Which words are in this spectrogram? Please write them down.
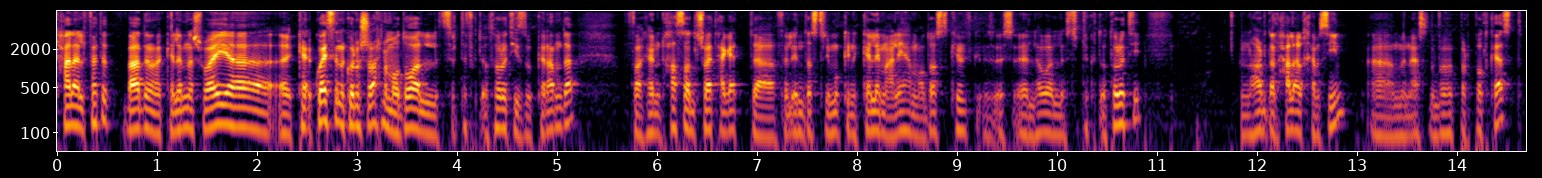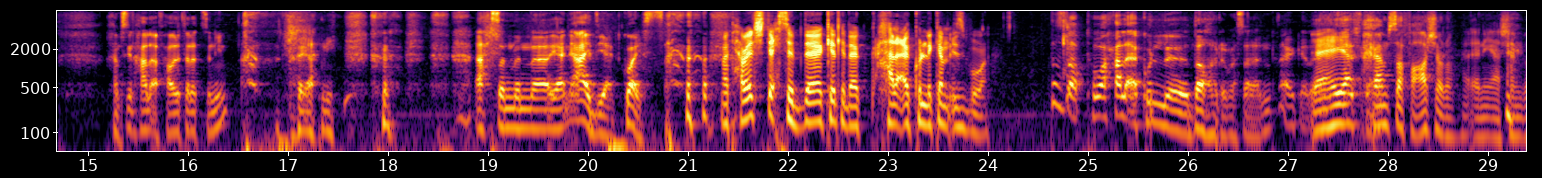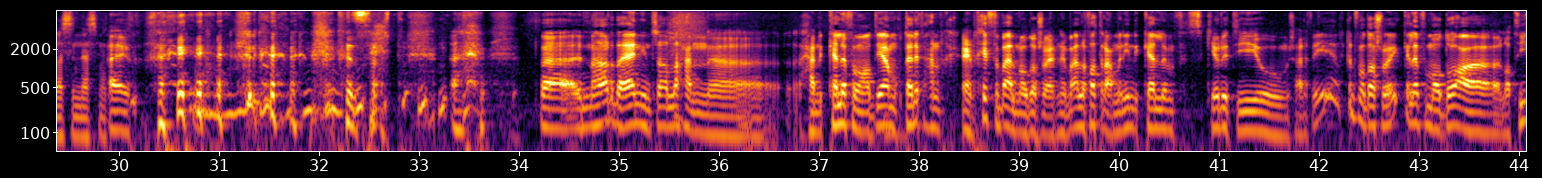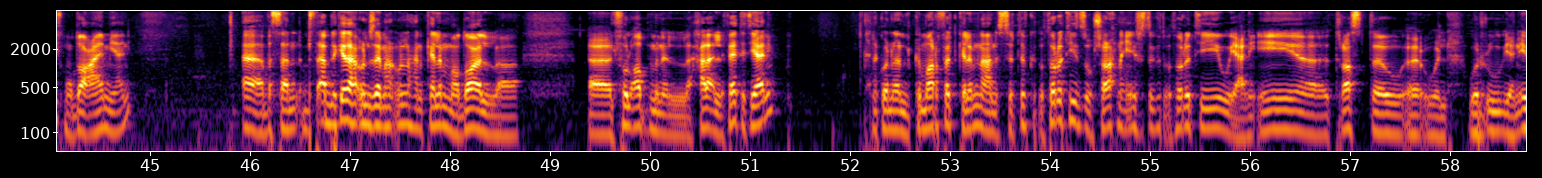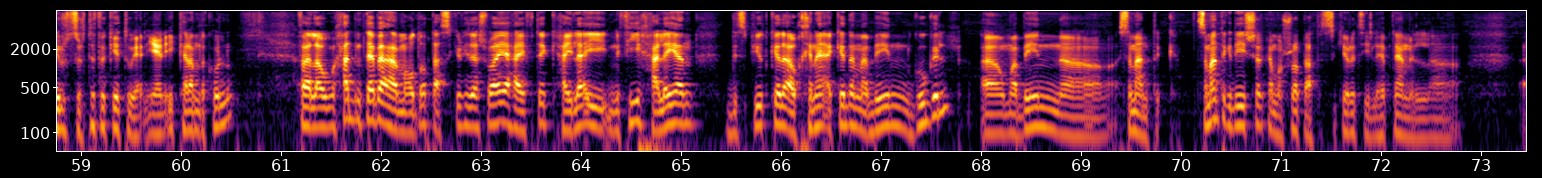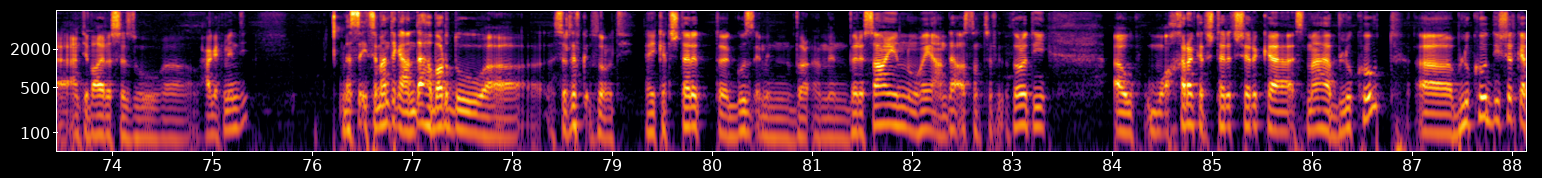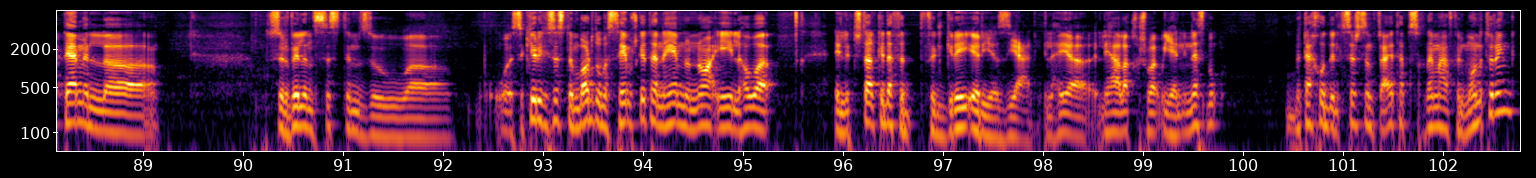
الحلقة اللي فاتت بعد ما اتكلمنا شوية آه، كويس إن كنا شرحنا موضوع ال certificate authorities والكلام ده فكان حصل شوية حاجات آه، في ال industry ممكن نتكلم عليها موضوع security- اللي هو ال certificate authority النهارده الحلقة ال 50 آه، من اس developer podcast 50 حلقة في حوالي ثلاث سنين. يعني أحسن من آه، يعني عادي يعني كويس. ما تحاولش تحسب ده كده كده حلقة كل كام أسبوع. بالظبط هو حلقة كل شهر مثلا حاجة كده. يعني هي قشطة. خمسة في عشرة يعني عشان بس الناس ما أيوه. بالظبط فالنهاردة يعني إن شاء الله هن هنتكلم في مواضيع مختلفة هن- هنخف بقى الموضوع شوية. إحنا بقى لنا فترة عمالين نتكلم في ال security ومش عارف إيه نخف الموضوع شوية نتكلم في موضوع لطيف موضوع عام يعني. آه بس هن... بس قبل كده هنقول زي ما قلنا هنتكلم موضوع آه، ال follow up من الحلقة اللي فاتت يعني. إحنا كنا المره فاتت اتكلمنا عن ال certificate authorities وشرحنا إيه ال certificate authority ويعني إيه trust ويعني إيه certificate ويعني يعني إيه الكلام ده كله. فلو حد متابع الموضوع بتاع ال security ده شوية هيفتكر هيلاقي ان في حاليا dispute كده أو خناقة كده ما بين جوجل آه، وما بين سيمانتك سيمانتك دي الشركة المشهوره بتاعت ال security اللي هي بتعمل antiviruses وحاجات من دي. بس سيمانتك عندها برضو certificate authority هي كانت اشترت جزء من من فيريساين وهي عندها أصلا certificate authority أو مؤخرا كانت اشترت شركة اسمها بلو كوت بلو كوت دي شركة بتعمل surveillance systems و security system برضو. بس هي مشكلتها إن هي من النوع إيه اللي هو اللي بتشتغل كده في في ال gray areas يعني اللي هي ليها علاقة شوية. يعني الناس بتاخد ال system بتاعتها بتستخدمها في ال monitoring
